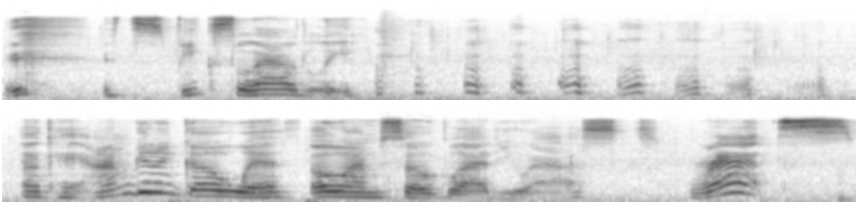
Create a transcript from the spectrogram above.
it speaks loudly. Okay, I'm gonna go with, oh, I'm so glad you asked. Rats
